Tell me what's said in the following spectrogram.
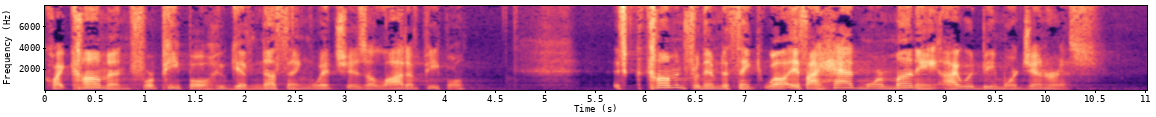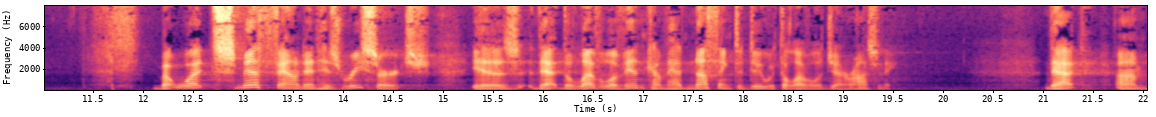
quite common for people who give nothing, which is a lot of people it's common for them to think, well, if I had more money, I would be more generous. But what Smith found in his research is that the level of income had nothing to do with the level of generosity. That um,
